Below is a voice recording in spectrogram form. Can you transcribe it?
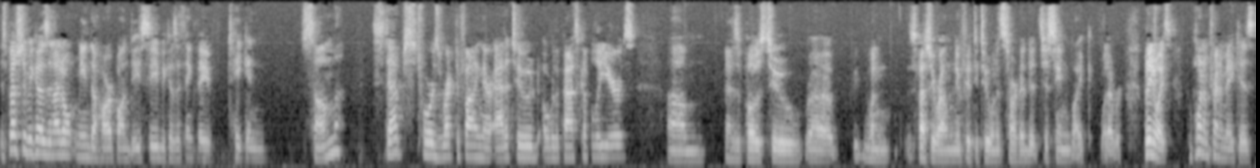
especially because, and I don't mean to harp on DC because I think they've taken some steps towards rectifying their attitude over the past couple of years, um, as opposed to uh, when, especially around the New 52 when it started, it just seemed like whatever. But anyways, the point I'm trying to make is,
